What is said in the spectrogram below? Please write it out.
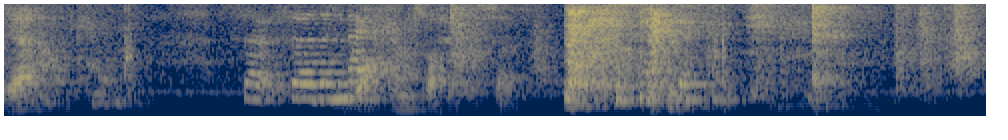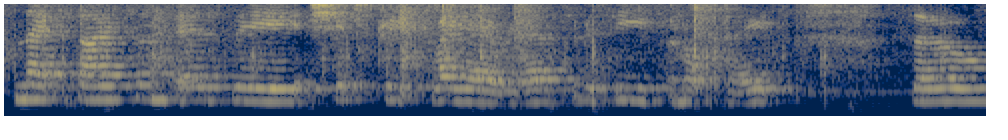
Yeah. Okay. So, so the next councillor Next item is the Ship Street play area to receive an update. So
